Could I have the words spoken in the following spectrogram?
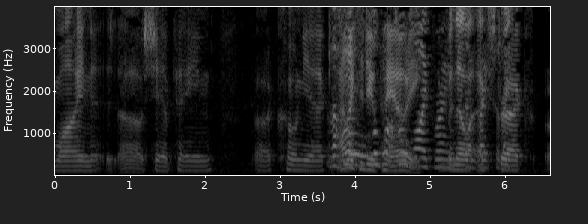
wine, uh, champagne, uh, cognac, The I like to do the whole peyote. wide range, vanilla then, basically. extract, uh,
